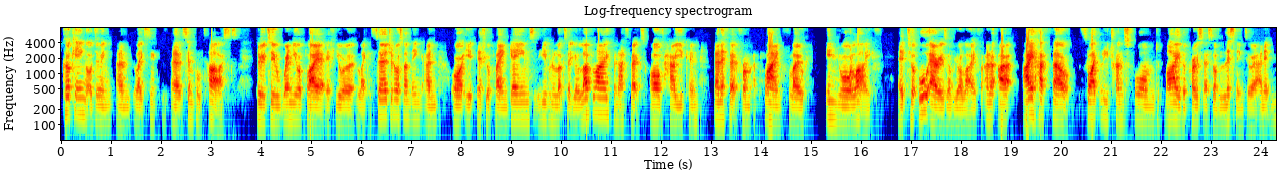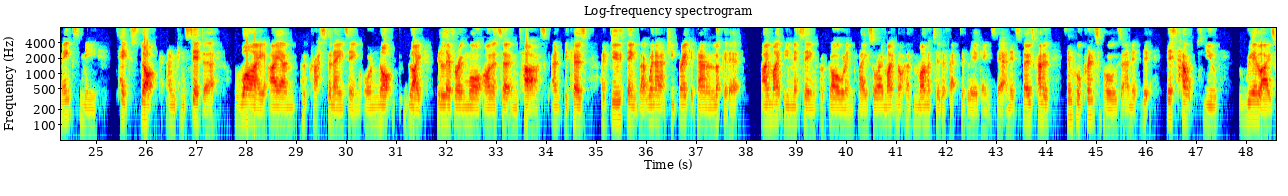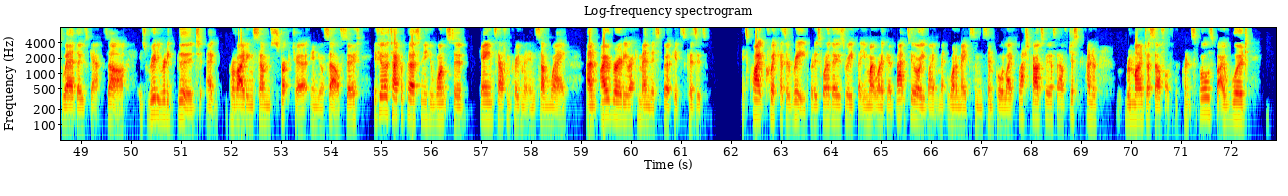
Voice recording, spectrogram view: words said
cooking or doing um, like sim- uh, simple tasks, through to when you apply it if you were like a surgeon or something, and or if you're playing games. It even looks at your love life and aspects of how you can benefit from applying flow in your life uh, to all areas of your life. And I, I have felt slightly transformed by the process of listening to it, and it makes me take stock and consider why I am procrastinating or not like delivering more on a certain task. And because I do think that when I actually break it down and look at it, I might be missing a goal in place or I might not have monitored effectively against it. And it's those kind of simple principles, and it, it, this helps you realize where those gaps are it's really, really good at providing some structure in yourself. So if, if you're the type of person who wants to gain self-improvement in some way, um, I would really recommend this book. It's because it's it's quite quick as a read, but it's one of those reads that you might want to go back to, or you might want to make some simple like flashcards for yourself, just to kind of remind yourself of the principles. But I would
